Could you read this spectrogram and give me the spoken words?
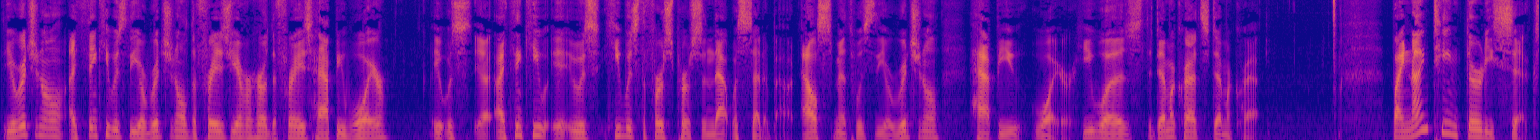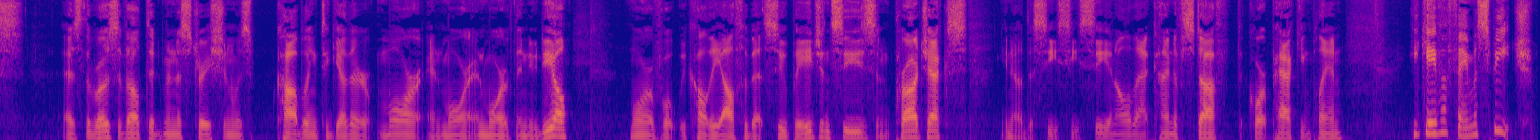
the original, I think he was the original, the phrase, you ever heard the phrase happy warrior? It was, I think he, it was, he was the first person that was said about. Al Smith was the original happy warrior. He was the Democrats' Democrat. By 1936, as the Roosevelt administration was cobbling together more and more and more of the New Deal, more of what we call the alphabet soup agencies and projects, you know, the CCC and all that kind of stuff, the court packing plan, he gave a famous speech.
